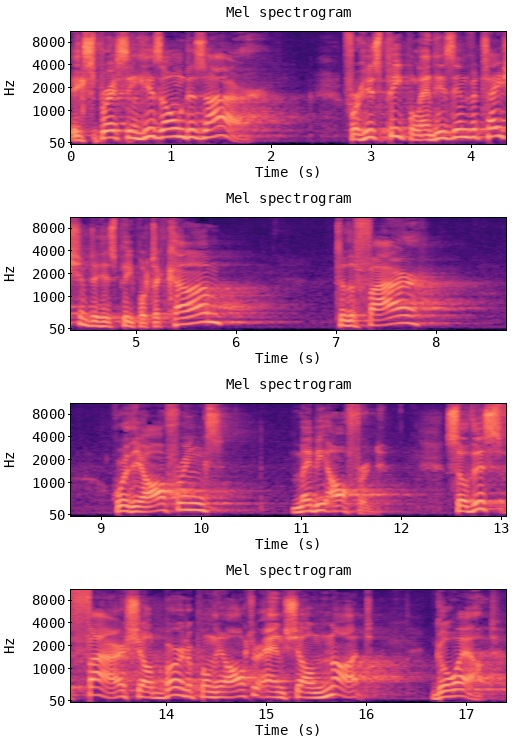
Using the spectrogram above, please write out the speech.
expressing his own desire for his people and his invitation to his people to come to the fire where the offerings may be offered. So this fire shall burn upon the altar and shall not go out.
